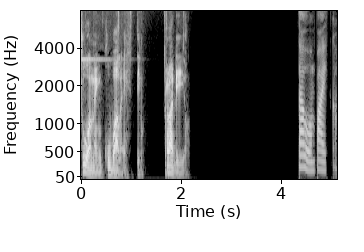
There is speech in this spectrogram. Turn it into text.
Suomen Kuvalehti. Radio. Tauon paikka.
